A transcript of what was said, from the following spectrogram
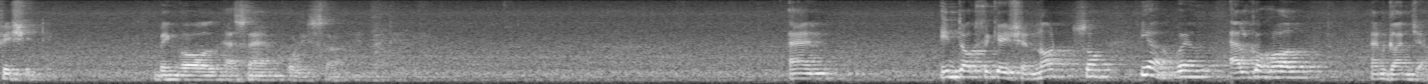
fish eating. Bengal, Assam, Orissa, in that area. And intoxication, not so, yeah, well, alcohol and ganja.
